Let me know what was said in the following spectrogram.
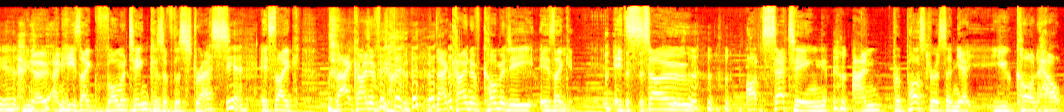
Yeah. You know, and he's like vomiting because of the stress. Yeah. It's like that kind of that kind of comedy is like. It's so upsetting and preposterous, and yet you can't help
